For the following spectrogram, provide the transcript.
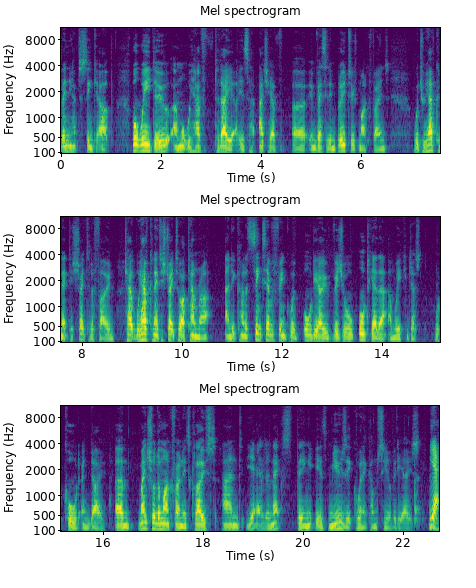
Then you have to sync it up. What we do and what we have today is actually have uh, invested in Bluetooth microphones, which we have connected straight to the phone. We have connected straight to our camera, and it kind of syncs everything with audio, visual all together, and we can just record and go. Um, make sure the microphone is close, and yeah, the next thing is music when it comes to your videos. Yeah,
